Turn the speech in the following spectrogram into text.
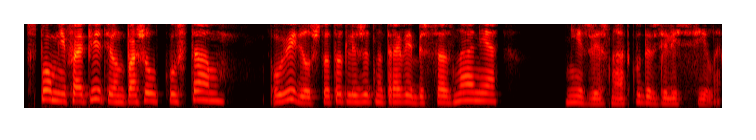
Вспомнив о Пете, он пошел к кустам, Увидел, что тот лежит на траве без сознания. Неизвестно, откуда взялись силы.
